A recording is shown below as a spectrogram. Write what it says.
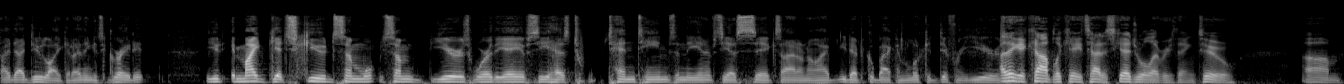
I, I do like it. I think it's great. It you, it might get skewed some some years where the AFC has t- ten teams and the NFC has six. I don't know. I, you'd have to go back and look at different years. I think it complicates how to schedule everything too, um,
